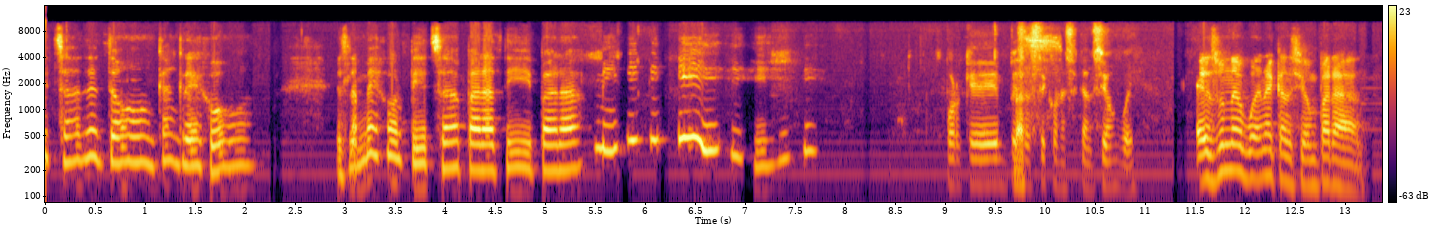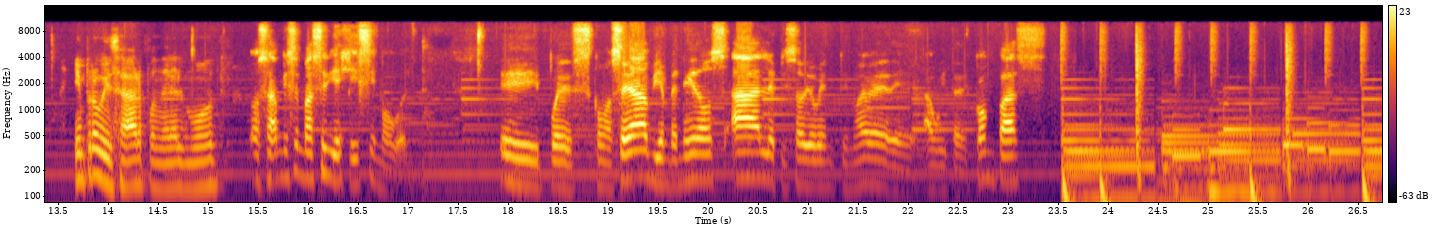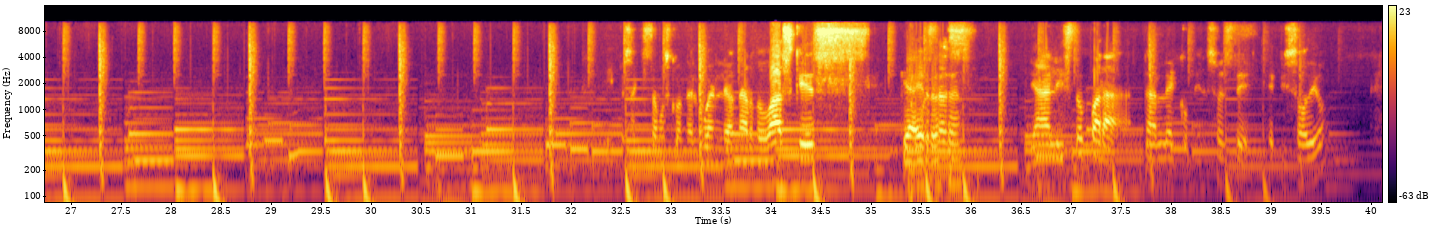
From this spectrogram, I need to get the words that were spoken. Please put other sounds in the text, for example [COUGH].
Pizza de Don Cangrejo. Es la mejor pizza para ti, para mí. ¿Por qué empezaste Vas. con esa canción, güey? Es una buena canción para improvisar, poner el mood. O sea, a mí se me hace viejísimo, güey. Y pues, como sea, bienvenidos al episodio 29 de Agüita de Compas. Con el buen Leonardo Vázquez. ¿Qué hay, estás? ¿Ya listo para darle comienzo a este episodio?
